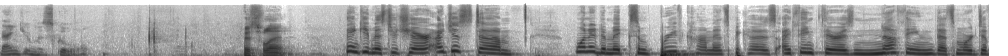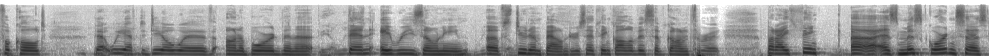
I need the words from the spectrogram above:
Thank you, Ms. School. Ms. Flynn? Thank you, Mr. Chair. I just um, wanted to make some brief comments because I think there is nothing that's more difficult that we have to deal with on a board than a than a rezoning of student boundaries. I think all of us have gone through it, but I think, uh, as Ms. Gordon says,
